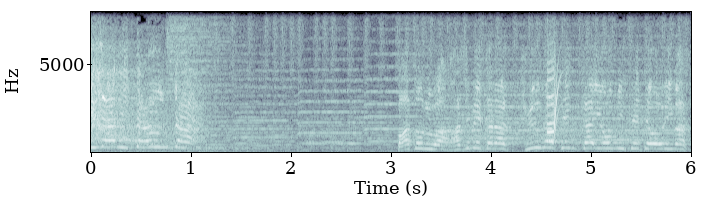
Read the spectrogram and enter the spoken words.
きなりダウンだ。バトルは初めから急な展開を見せております。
